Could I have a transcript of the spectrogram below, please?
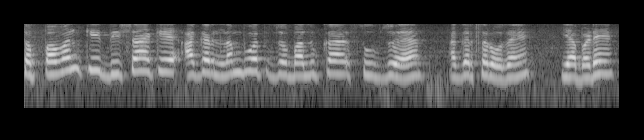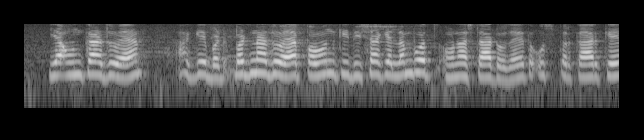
तो पवन की दिशा के अगर लंबवत जो बालू का स्तूप जो है अग्रसर हो जाएँ या बढ़ें, या उनका जो है, आगे बढ़, बढ़ना जो है, पवन की दिशा के लंबवत होना स्टार्ट हो जाए तो उस प्रकार के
